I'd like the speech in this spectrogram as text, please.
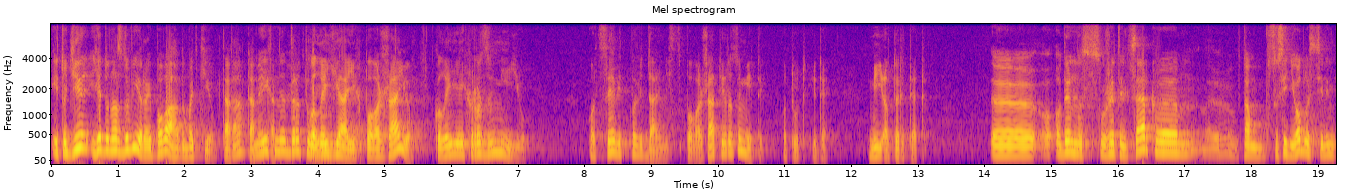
і тоді є до нас довіра і повага до батьків. Так, та? так, ми їх так. не дратуємо. Коли я їх поважаю, коли я їх розумію, оце відповідальність поважати і розуміти. Отут іде мій авторитет. Е, Один служитель церкви е, там в сусідній області він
